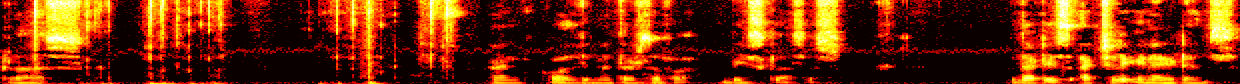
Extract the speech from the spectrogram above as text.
Class. And call the methods of our base classes. That is actually inheritance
